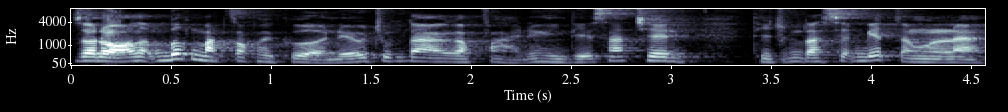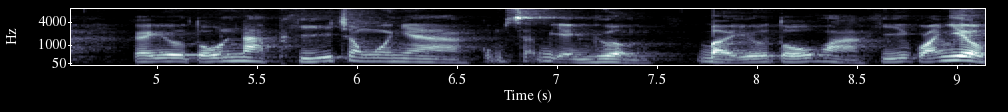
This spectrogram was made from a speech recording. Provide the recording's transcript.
Do đó là bước mặt ra khỏi cửa nếu chúng ta gặp phải những hình thế sát trên thì chúng ta sẽ biết rằng là cái yếu tố nạp khí trong ngôi nhà cũng sẽ bị ảnh hưởng bởi yếu tố hỏa khí quá nhiều.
